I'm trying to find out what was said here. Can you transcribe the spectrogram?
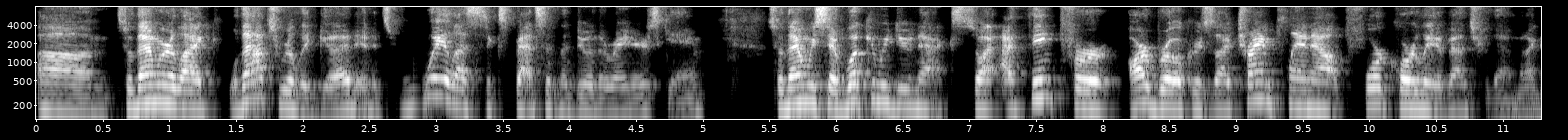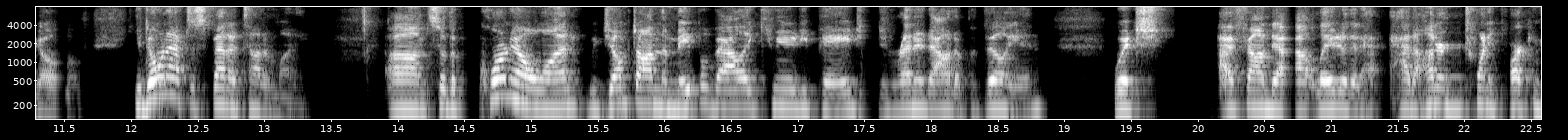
Um, so then we are like, well, that's really good, and it's way less expensive than doing the Rainiers game. So then we said, what can we do next? So I, I, think for our brokers, I try and plan out four quarterly events for them. And I go, you don't have to spend a ton of money. Um, so the cornhole one, we jumped on the Maple Valley community page and rented out a pavilion, which I found out later that had 120 parking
